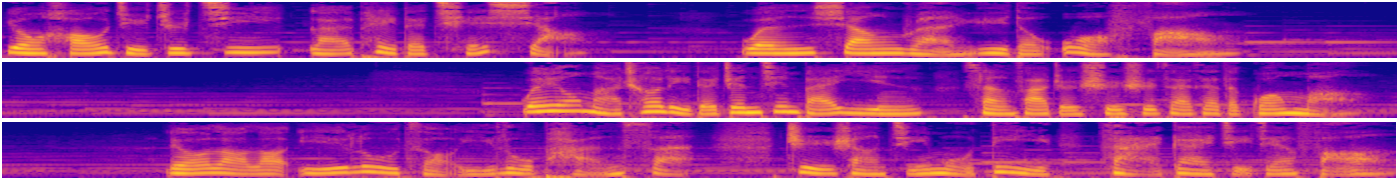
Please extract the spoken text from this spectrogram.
用好几只鸡来配的且响。温香软玉的卧房，唯有马车里的真金白银散发着实实在在的光芒。刘姥姥一路走一路盘算，置上几亩地，再盖几间房，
